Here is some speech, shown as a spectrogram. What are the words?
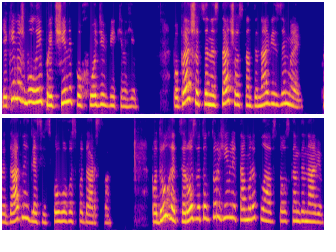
Якими ж були причини походів вікінгів? По-перше, це нестача у Скандинавії земель, придатних для сільського господарства. По-друге, це розвиток торгівлі та мореплавства у Скандинавів,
